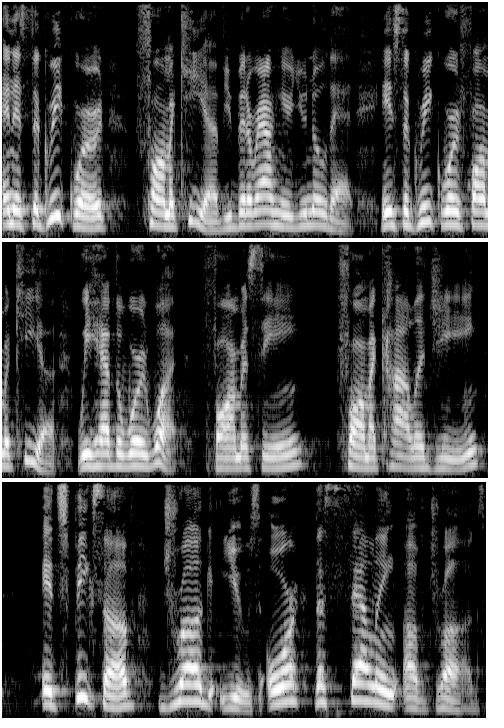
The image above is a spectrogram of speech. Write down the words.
And it's the Greek word pharmakeia. If you've been around here, you know that. It's the Greek word pharmakeia. We have the word what? Pharmacy, pharmacology. It speaks of drug use or the selling of drugs.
